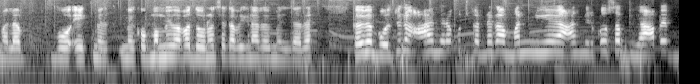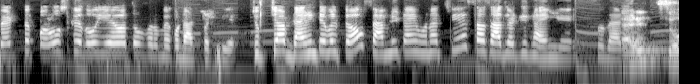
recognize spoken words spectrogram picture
मतलब वो एक मेरे को मम्मी पापा दोनों से कभी ना कभी मिल जाता है कभी मैं बोलती हूँ ना आज मेरा कुछ करने का मन नहीं है आज मेरे को सब यहाँ पे बेड पे परोस के दो ये हो तो फिर मेरे को डांट पड़ती है चुपचाप डाइनिंग टेबल पे आओ फैमिली टाइम होना चाहिए सब साथ बैठ के खाएँगे so that is so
